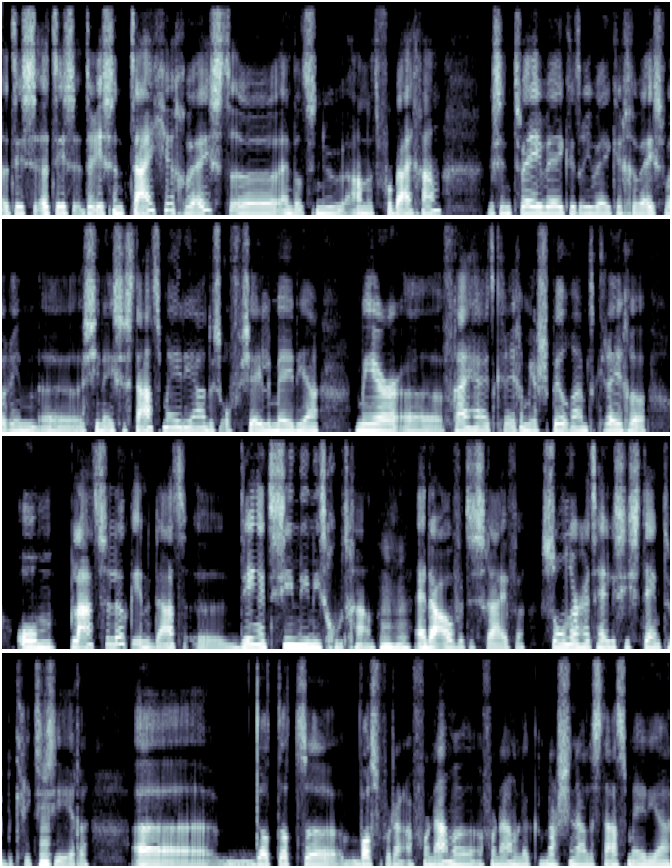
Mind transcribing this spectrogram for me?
het, is, het is, er is een tijdje geweest, uh, en dat is nu aan het voorbijgaan. Er is in twee weken, drie weken geweest waarin uh, Chinese staatsmedia, dus officiële media, meer vrijheid kregen, meer speelruimte kregen om plaatselijk inderdaad uh, dingen te zien die niet goed gaan. Mhm. En daarover te schrijven, zonder het hele systeem te bekritiseren. Uh, dat dat uh, was voorname, voornamelijk nationale staatsmedia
